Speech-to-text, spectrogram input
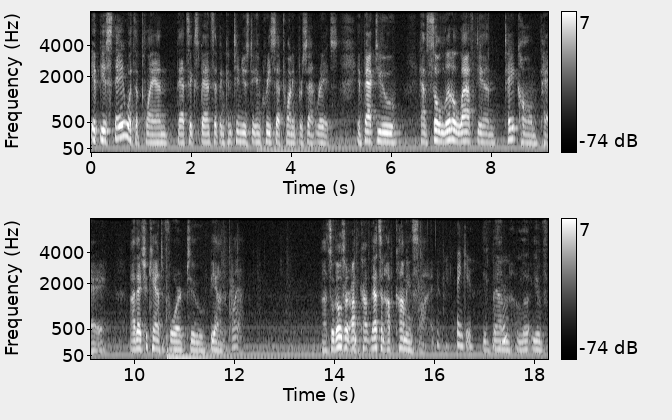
if you stay with a plan that's expensive and continues to increase at 20% rates. In fact, you have so little left in take-home pay uh, that you can't afford to be on the plan. Uh, So those are that's an upcoming slide. Thank you. You've been, a li- you've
